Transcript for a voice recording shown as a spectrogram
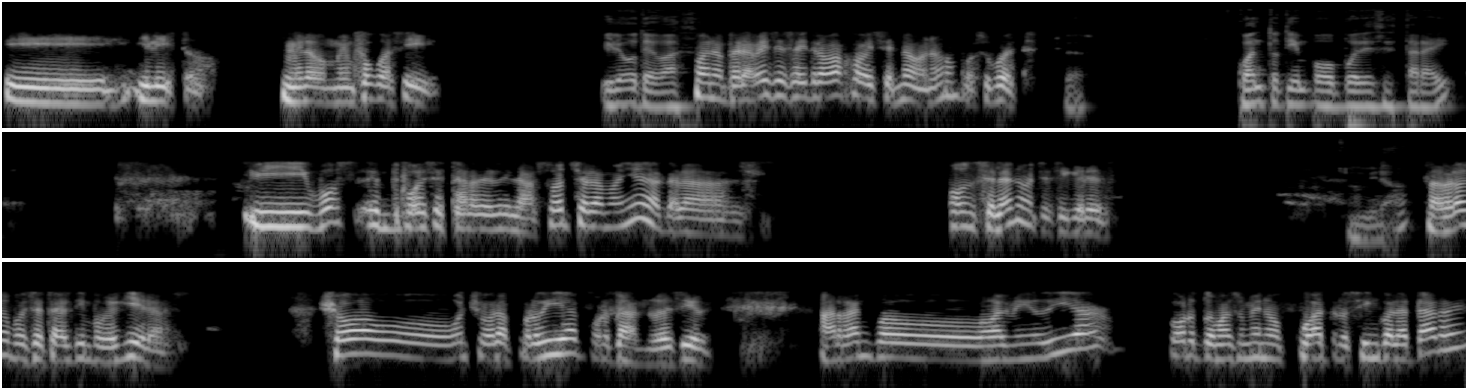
y, y listo. Me lo me enfoco así. Y luego te vas. Bueno, pero a veces hay trabajo, a veces no, ¿no? Por supuesto. ¿Cuánto tiempo puedes estar ahí? Y vos eh, podés estar desde las 8 de la mañana hasta las 11 de la noche, si querés. No, mira. La verdad que podés estar el tiempo que quieras. Yo hago 8 horas por día cortando, es decir, arranco al mediodía, corto más o menos 4 o 5 de la tarde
